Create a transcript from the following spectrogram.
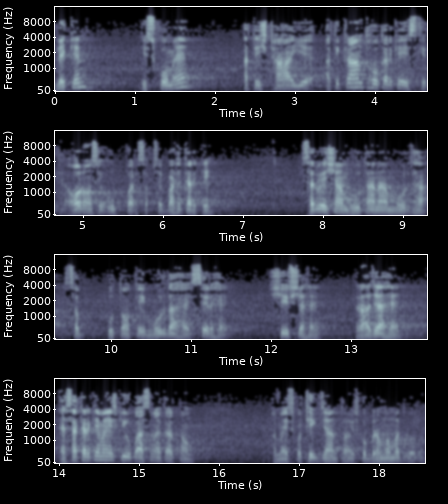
लेकिन इसको मैं अतिष्ठा, ये अतिक्रांत होकर के स्थित है। औरों से ऊपर, सबसे बढ़ करके। सर्वेशा भूताना मूर्धा, सब भूतों के मूर्धा है, सिर है, शीर्ष है, राजा है। ऐसा करके मैं इसकी उपासना करता हूँ और मैं इसको ठीक जानता हूँ, इसको ब्रह्म मत बोलो।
